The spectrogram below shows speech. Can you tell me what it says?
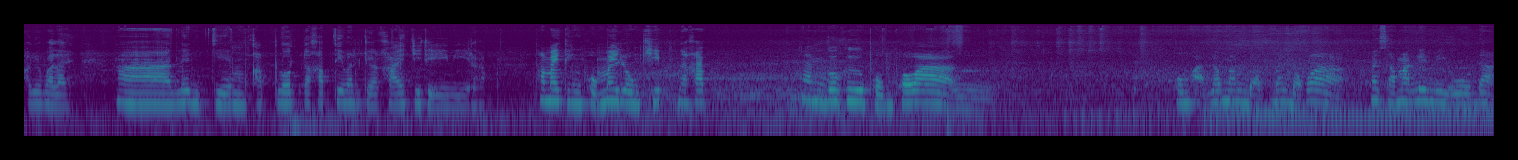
เขาเรียกว่าอะไร มาเล่นเกมขับรถนะครับ ที่มันจะคล้าย GTA V นะครับทำไมถึงผมไม่ลงคลิปนะครับนั่นก็คือผมเพราะว่าเออผมอัดแล้วมันแบบมันบอกว่าไม่สามารถเล่นวีโอได้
